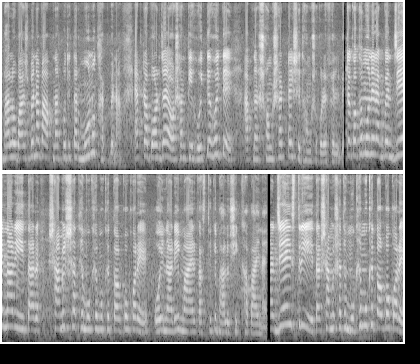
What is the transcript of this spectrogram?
ভালোবাসবে না বা আপনার প্রতি তার মনও থাকবে না। একটা পর্যায়ে অশান্তি হইতে হইতে আপনার সংসারটাই সে ধ্বংস করে ফেলবে। একটা কথা মনে রাখবেন যে নারী তার স্বামীর সাথে মুখে মুখে তর্ক করে, ওই নারী মায়ের কাছ থেকে ভালো শিক্ষা পায় নাই। আর যে স্ত্রী তার স্বামীর সাথে মুখে মুখে তর্ক করে,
